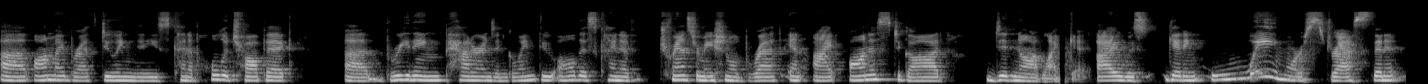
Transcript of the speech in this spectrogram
uh, on my breath, doing these kind of holotropic uh, breathing patterns and going through all this kind of transformational breath. And I, honest to God, did not like it. I was getting way more stressed than it.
